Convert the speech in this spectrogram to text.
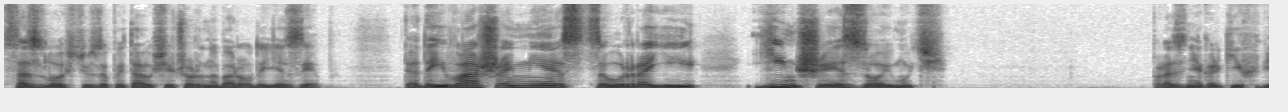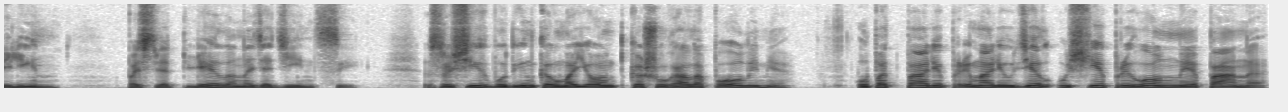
са злосцю запытаўся чорнабароды язэп. Тады і ваше месца ў раі іншыя зоймуць праз некалькі хвілін пасвятлела на дзядзінцы. З усіх будынкаў маёнтка шугала полымя. У падпале прымалі ўдзел усе прыгонныя пана.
